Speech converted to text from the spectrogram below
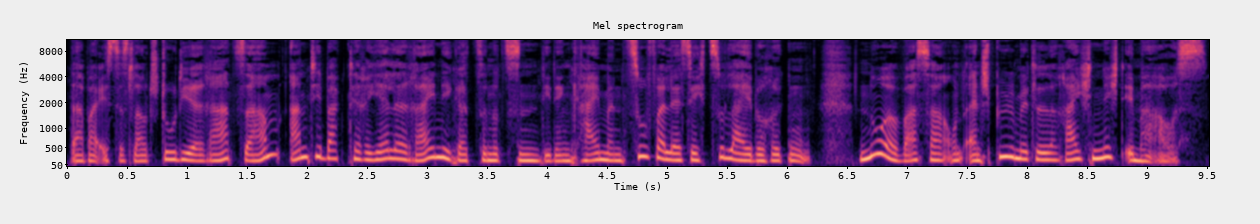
Dabei ist es laut Studie ratsam, antibakterielle Reiniger zu nutzen, die den Keimen zuverlässig zu Leibe rücken. Nur Wasser und ein Spülmittel reichen nicht immer aus.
